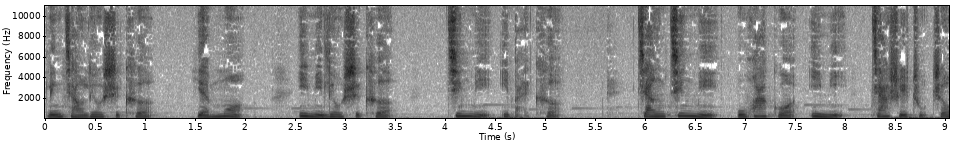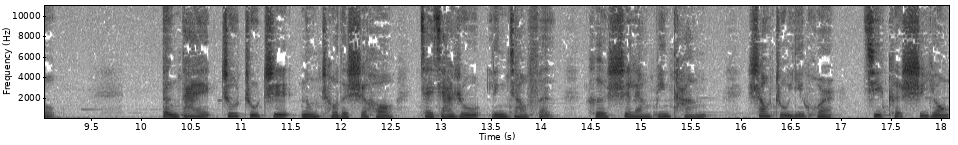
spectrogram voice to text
菱角六十克，研末，薏米六十克，粳米一百克，将粳米、无花果、薏米加水煮粥，等待粥煮至浓稠的时候，再加入菱角粉和适量冰糖，烧煮一会儿即可食用。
